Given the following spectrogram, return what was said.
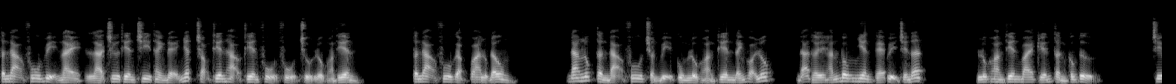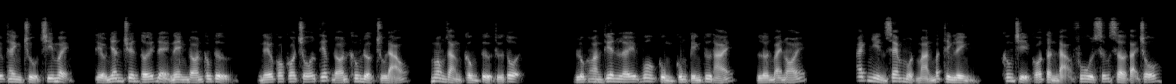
Tần đạo phu vị này là chư thiên tri thành đệ nhất trọng thiên hạo thiên phủ phủ chủ lục hoàng thiên. Tần đạo phu gặp qua lục đông. Đang lúc tần đạo phu chuẩn bị cùng lục hoàng thiên đánh gọi lúc, đã thấy hắn bỗng nhiên té bị trên đất. Lục hoàng thiên bái kiến tần công tử. Chịu thành chủ chi mệnh, tiểu nhân chuyên tới để nên đón công tử, nếu có có chỗ tiếp đón không được chú đáo, mong rằng công tử thứ tội. Lục hoàng thiên lấy vô cùng cung kính tư thái, lớn bái nói. Ách nhìn xem một màn bất thình lình không chỉ có tần đạo phu sững sờ tại chỗ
